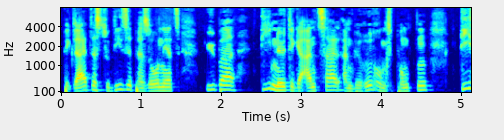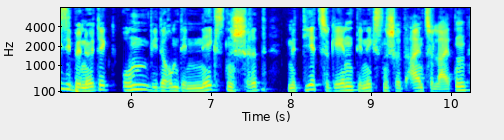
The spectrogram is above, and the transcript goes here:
begleitest du diese Person jetzt über die nötige Anzahl an Berührungspunkten, die sie benötigt, um wiederum den nächsten Schritt mit dir zu gehen, den nächsten Schritt einzuleiten.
